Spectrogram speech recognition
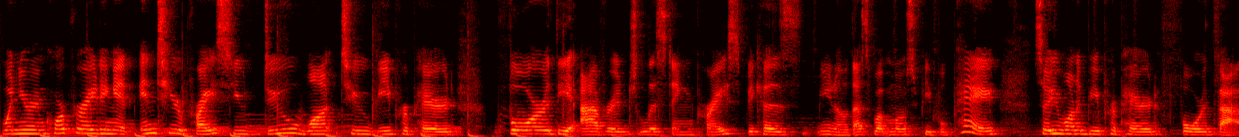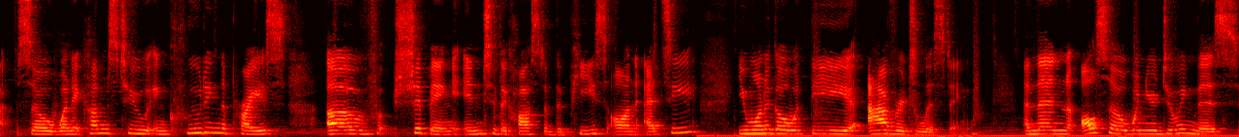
when you're incorporating it into your price, you do want to be prepared for the average listing price because, you know, that's what most people pay. So you want to be prepared for that. So when it comes to including the price of shipping into the cost of the piece on Etsy, you want to go with the average listing. And then also when you're doing this,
